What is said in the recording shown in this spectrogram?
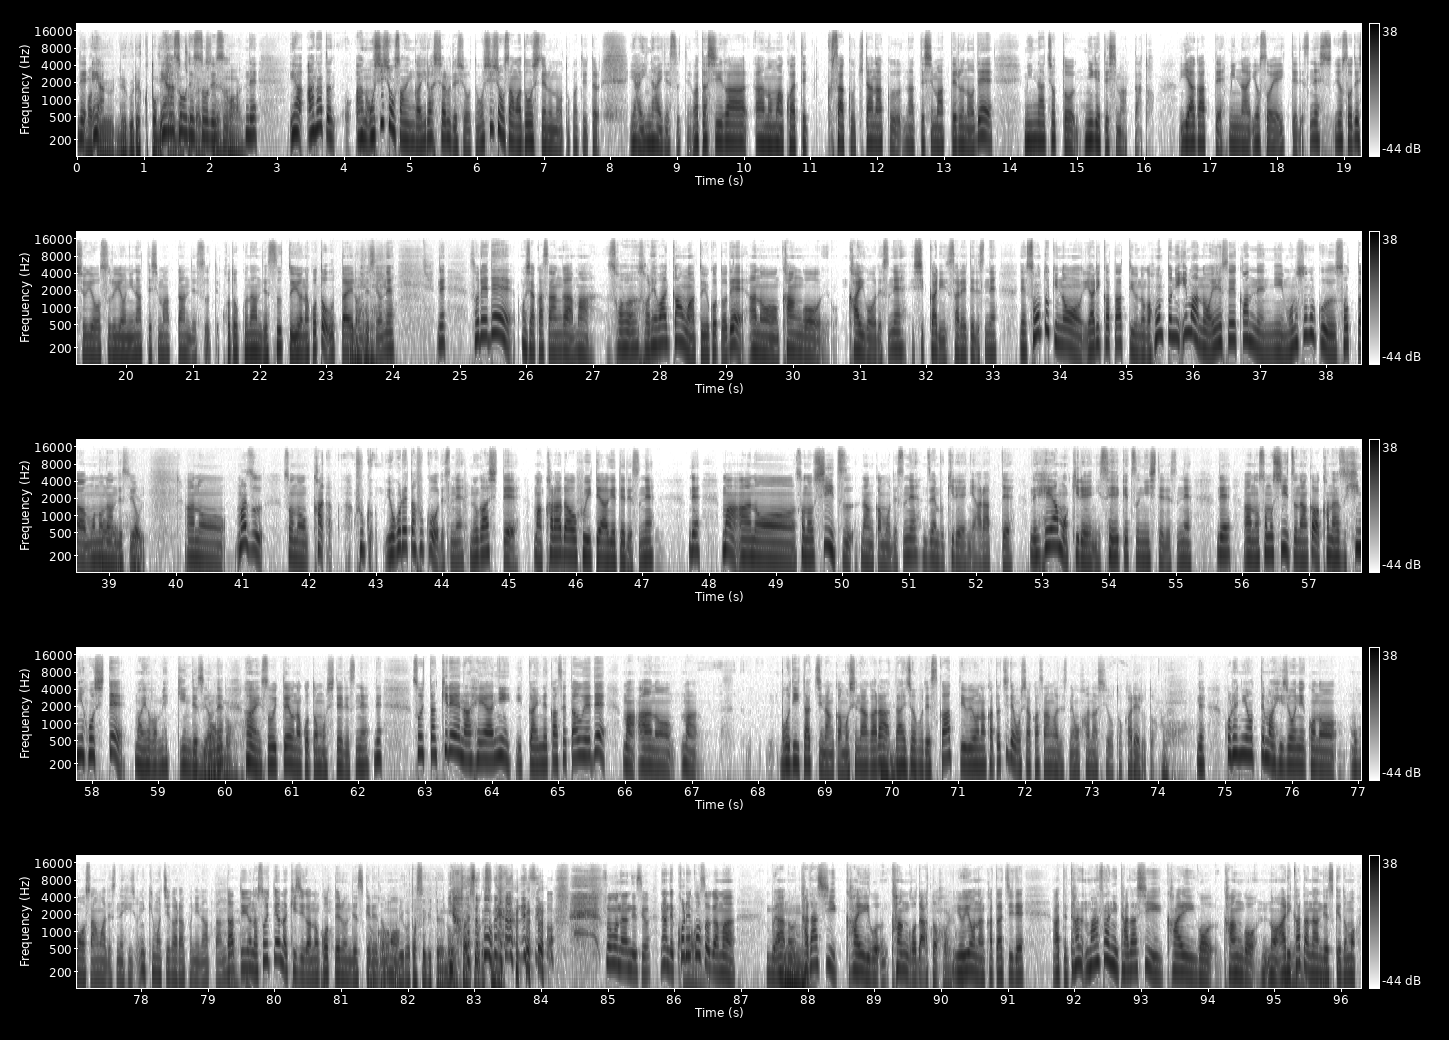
い、で、まあ、いうネグレクトみたいな状態ですね。いやそうですそうです。でいや、あなた、あの、お師匠さんがいらっしゃるでしょうって、お師匠さんはどうしてるの？とかって言ったら、いや、いないですって。私が、あの、まあ、こうやって臭く汚くなってしまってるので、みんなちょっと逃げてしまったと。嫌がってみんなよそへ行ってですねよそで修行するようになってしまったんですって孤独なんですというようなことを訴えるんですよね。でそれでお釈迦さんがまあそそれはいかんわということであの看護介護をですねしっかりされてですねでその時のやり方っていうのが本当に今の衛生観念にものすごく沿ったものなんですよ。あのまずそのか服汚れた服をですね脱がして、まあ、体を拭いてあげてですね、でまああのー、そのシーツなんかもですね全部きれいに洗ってで部屋もきれいに清潔にしてですね。であのそのシーツなんかは必ず日に干して、まあ、いわば滅菌ですよね、はい、そういったようなこともしてですね。でそういったきれいな部屋に1回寝かせた上で、まああのまあ、ボディタッチなんかもしながら大丈夫ですかっていうような形でお釈迦さんがですねお話を説かれると。でこれによってまあ非常にこのお坊さんはですね非常に気持ちが楽になったんだっていうような、はいはい、そういったような記事が残ってるんですけれども。ありがたすぎて残さそうですね。そうなんですよ。そうなんですよ。なんでこれこそがまああの正しい介護看護だというような形であってまさに正しい介護看護のあり方なんですけども、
